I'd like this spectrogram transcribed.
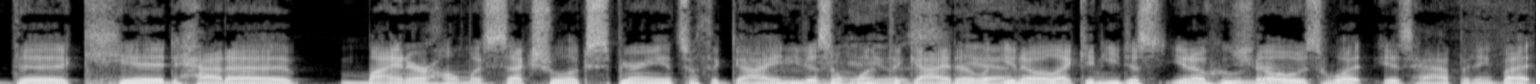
the kid had a minor homosexual experience with a guy and he doesn't and want he the was- guy to yeah. you know like and he just you know who Sure. knows what is happening but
